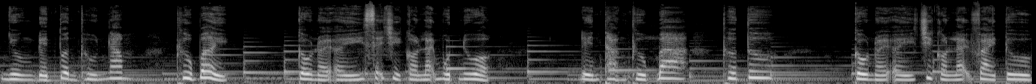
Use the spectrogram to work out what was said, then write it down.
Nhưng đến tuần thứ năm, thứ bảy, câu nói ấy sẽ chỉ còn lại một nửa. Đến tháng thứ ba, thứ tư, câu nói ấy chỉ còn lại vài từ,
